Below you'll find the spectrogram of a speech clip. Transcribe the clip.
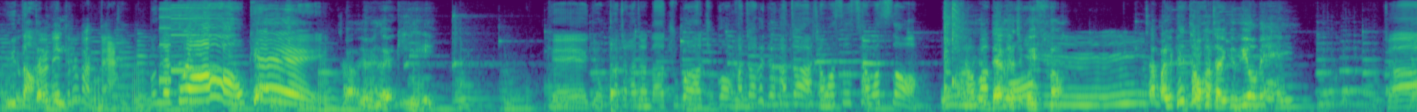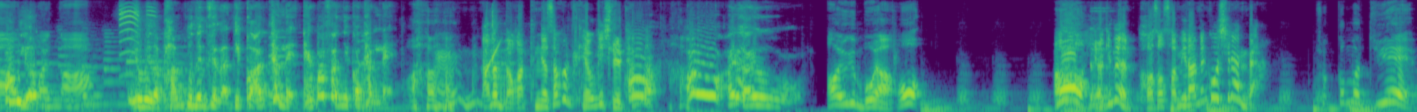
여기 있다. 여기 안에 들어갔다. 넌내 거야! 오케이! 자 여맨아 여기. 오케이 이제 가자 가자. 나 죽어 나 죽어. 가자 그냥 가자. 잡았어 잡았어. 오 아, 잡았고. 내가 가지고 있어. 자 빨리 배 타고 가자. 여기 위험해. 자 아, 어디 갈까? 여맨아 방구 냄새 나. 니거 안 탈래. 대박사 니거 탈래. 음, 나는 너 같은 녀석을 태우기 싫다. 아유 아유 아유. 아 여긴 뭐야? 어? 어, 여기는 버섯섬이라는 곳이란다. 잠깐만 뒤에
